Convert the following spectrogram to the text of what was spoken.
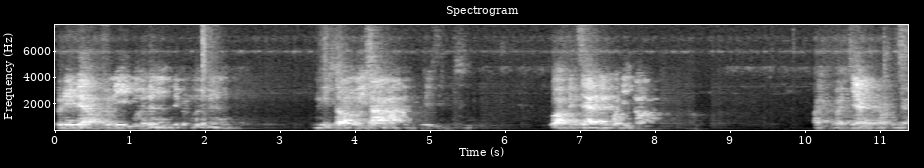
ตัวนี้แล้วตัวนี้มือหนึ่งเดี๋ยวเป็นมือหนึ่งมีสองมีสามอะเป็นตัวที่ซุกก็เป็นแสนหนึ่งพอดีเนาะ ไปไปแจ้งครับคุณแม่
